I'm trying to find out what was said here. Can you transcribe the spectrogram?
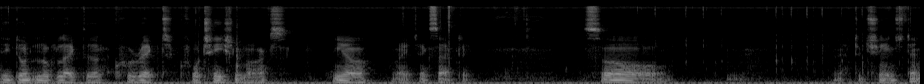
they don't look like the correct quotation marks. Yeah, right, exactly. So I have to change them.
